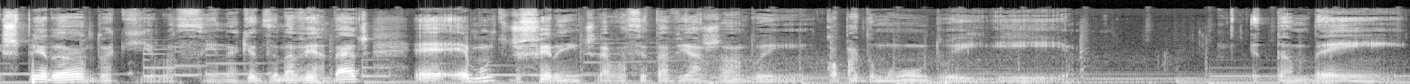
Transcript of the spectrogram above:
esperando aquilo, assim, né? Quer dizer, na verdade, é, é muito diferente, né? Você está viajando em Copa do Mundo e, e, e também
